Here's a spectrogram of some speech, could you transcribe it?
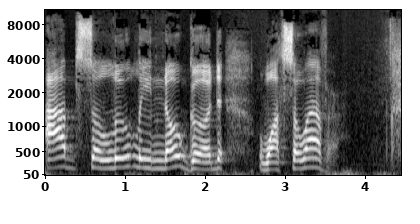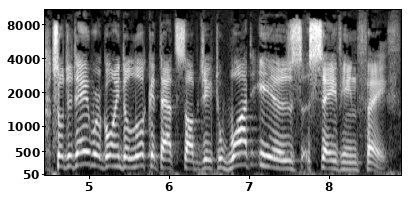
absolutely no good whatsoever. So today we're going to look at that subject. What is saving faith?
